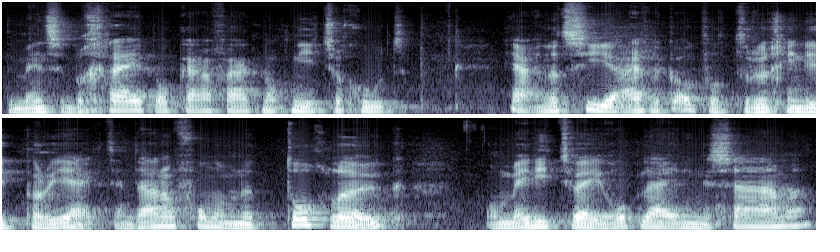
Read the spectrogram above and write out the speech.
De mensen begrijpen elkaar vaak nog niet zo goed. Ja, en dat zie je eigenlijk ook wel terug in dit project. En daarom vonden we het toch leuk om met die twee opleidingen samen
